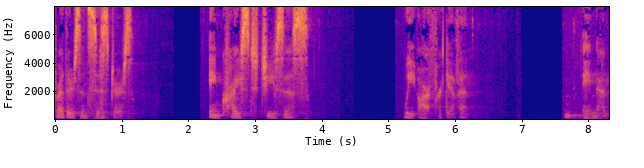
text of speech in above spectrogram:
Brothers and sisters, in Christ Jesus, we are forgiven. Amen.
